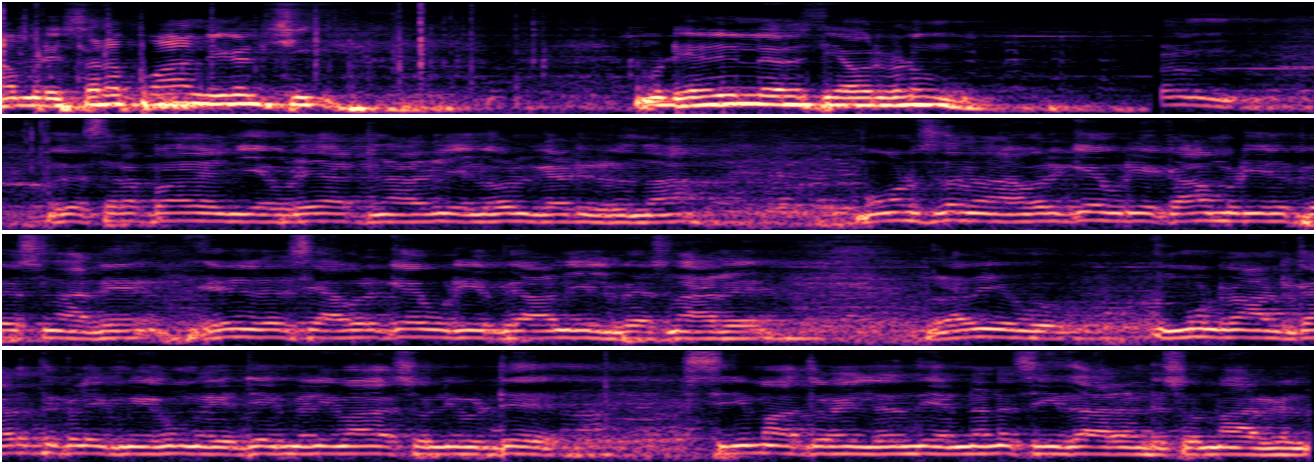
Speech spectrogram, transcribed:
நம்முடைய சிறப்பான நிகழ்ச்சி நம்முடைய எழிலரசி அவர்களும் மிக சிறப்பாக இங்கே உரையாற்றினார்கள். எல்லோரும் கேட்டுக்கிட்டு இருந்தான். மோகனசுந்தரன் அவருக்கே உரிய காமெடியில் பேசினார். எழிலரசி அவருக்கே உரிய பாணியில் பேசினார். ரவி மூன்று நான்கு கருத்துக்களை மிகவும் தெ- மெளிவாக சொல்லிவிட்டு சினிமா துறையிலிருந்து என்னென்ன செய்தார் என்று சொன்னார்கள்.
